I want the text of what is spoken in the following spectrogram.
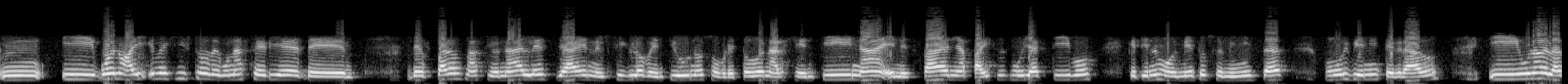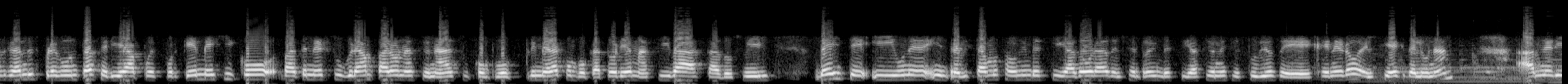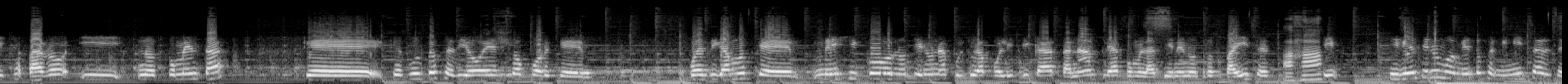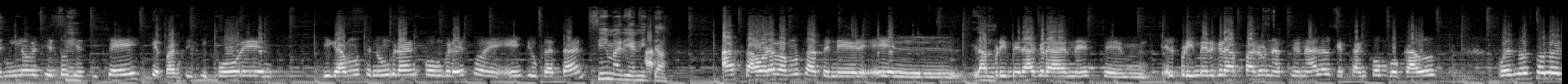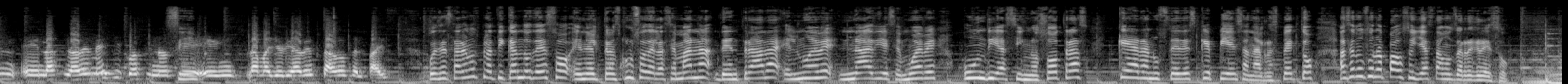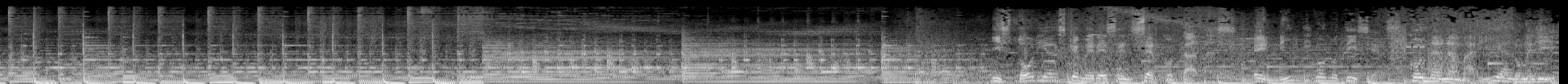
Mm, y bueno, hay registro de una serie de de paros nacionales ya en el siglo XXI, sobre todo en Argentina, en España, países muy activos que tienen movimientos feministas muy bien integrados. Y una de las grandes preguntas sería, pues, ¿por qué México va a tener su gran paro nacional, su primera convocatoria masiva hasta 2020? Y una, entrevistamos a una investigadora del Centro de Investigaciones y Estudios de Género, el CIEC de UNAM, Amneri Chaparro, y nos comenta que, justo se dio esto porque pues digamos que México no tiene una cultura política tan amplia como la tienen otros países. Ajá. Si, bien tiene un movimiento feminista desde 1916 que participó en, digamos, en un gran congreso en, Yucatán. Sí, Marianita. Hasta ahora vamos a tener el, la primera gran, este, el primer gran paro nacional al que están convocados pues no solo en, la Ciudad de México, sino que en la mayoría de estados del país. Pues estaremos platicando de eso en el transcurso de la semana. De entrada, el 9, nadie se mueve, un día sin nosotras. ¿Qué harán ustedes? ¿Qué piensan al respecto? Hacemos una pausa y ya estamos de regreso. Historias que merecen ser contadas en Índigo Noticias con Ana María Lomelí.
